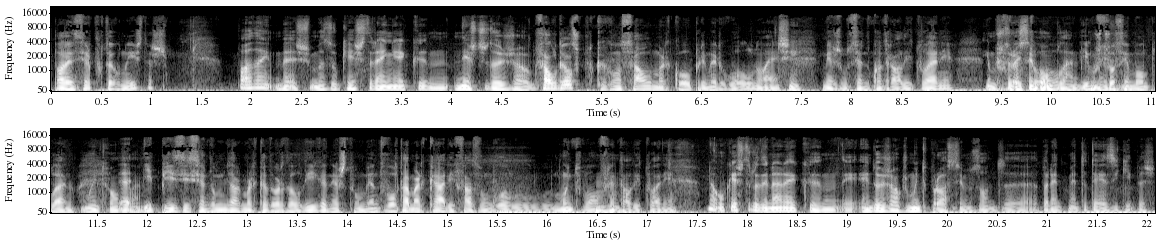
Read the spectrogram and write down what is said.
podem ser protagonistas? Podem, mas, mas o que é estranho é que nestes dois jogos. Falo deles porque Gonçalo marcou o primeiro golo, não é? Sim. Mesmo sendo contra a Lituânia. E mostrou-se em bom plano. E mostrou-se em bom plano. Muito bom plano. E Pizzi, sendo o melhor marcador da Liga neste momento, volta a marcar e faz um golo muito bom uhum. frente à Lituânia. Não, o que é extraordinário é que em dois jogos muito próximos, onde aparentemente até as equipas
